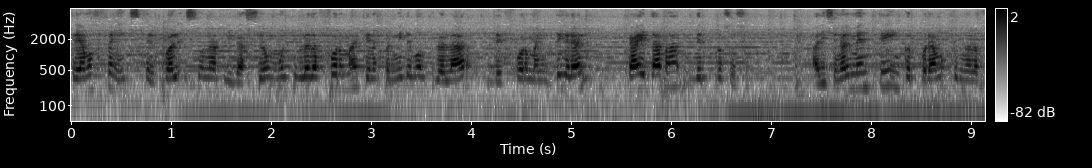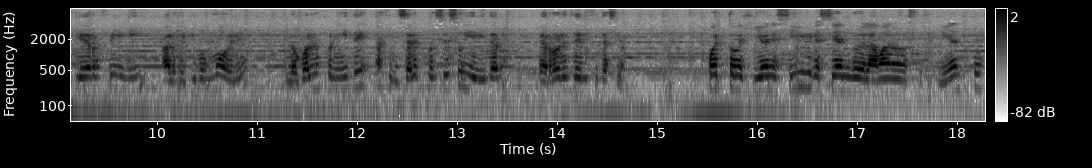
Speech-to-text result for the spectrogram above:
creamos Phoenix, el cual es una aplicación multiplataforma que nos permite controlar de forma integral cada etapa del proceso. Adicionalmente, incorporamos tecnología RFID a los equipos móviles, lo cual nos permite agilizar el proceso y evitar errores de digitación. Puerto Mejillones sigue creciendo de la mano de sus clientes,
